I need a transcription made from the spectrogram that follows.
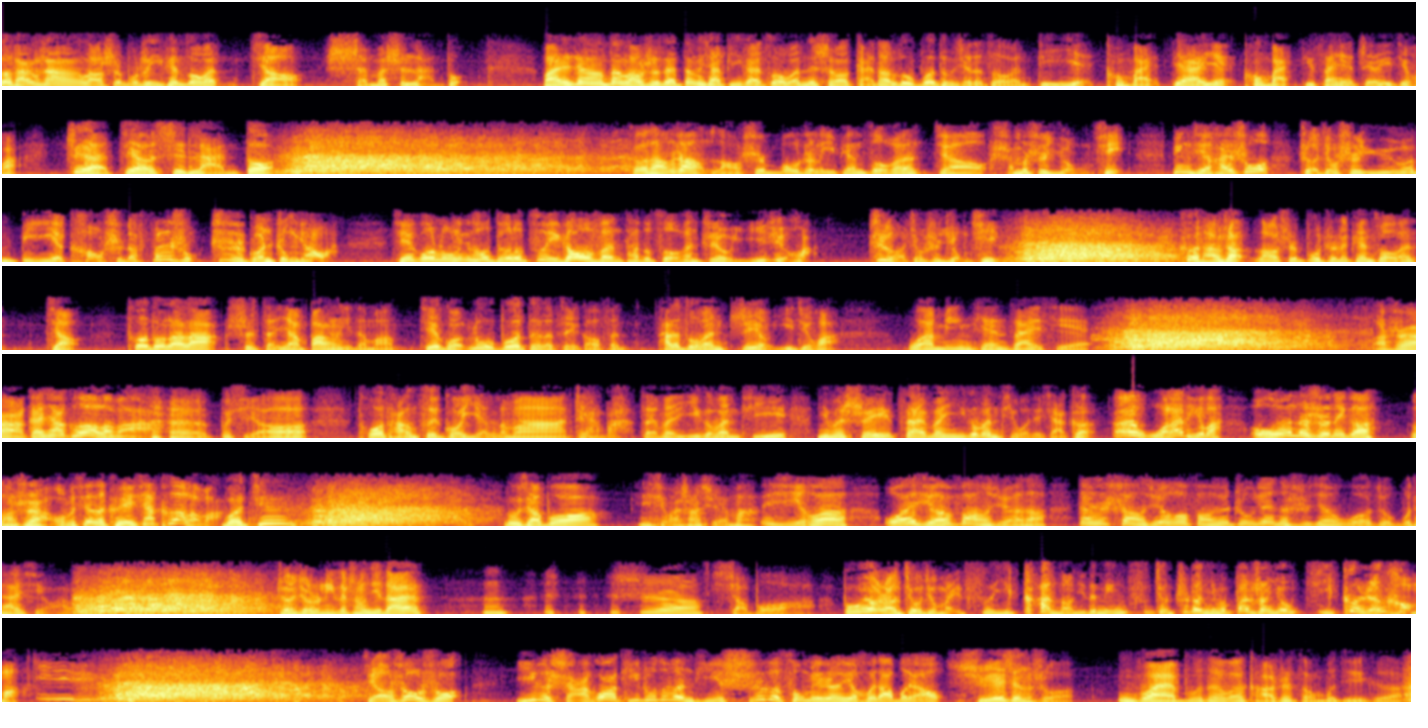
课堂上，老师布置一篇作文，叫“什么是懒惰”。晚上，当老师在灯下批改作文的时候，改到陆波同学的作文，第一页空白，第二页空白，第三页只有一句话：“这就是懒惰。”课堂上，老师布置了一篇作文，叫“什么是勇气”，并且还说这就是语文毕业考试的分数至关重要啊。结果，陆林涛得了最高分，他的作文只有一句话：“这就是勇气。”课堂上，老师布置了篇作文，叫“拖拖拉拉是怎样帮了你的忙”。结果，陆波得了最高分，他的作文只有一句话：“我明天再写。”老师，该下课了吧？不行。拖堂最过瘾了吗？这样吧，再问一个问题，你们谁再问一个问题，我就下课。哎，我来提吧。我问的是那个老师，我们现在可以下课了吧？我进。陆小波，你喜欢上学吗？喜欢，我还喜欢放学呢。但是上学和放学中间的时间，我就不太喜欢了。这就是你的成绩单？嗯，是啊。小波。不要让舅舅每次一看到你的名次就知道你们班上有几个人，好吗？教授说，一个傻瓜提出的问题，十个聪明人也回答不了。学生说，怪不得我考试总不及格。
